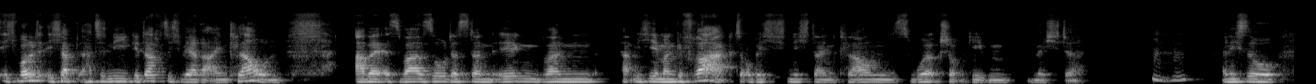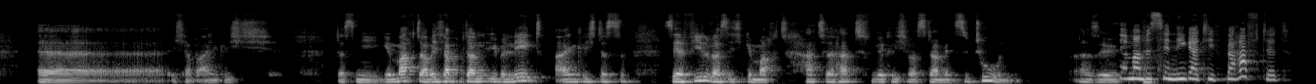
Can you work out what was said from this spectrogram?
ich wollte, ich hab, hatte nie gedacht, ich wäre ein Clown. Aber es war so, dass dann irgendwann hat mich jemand gefragt, ob ich nicht einen Clowns-Workshop geben möchte. Mhm. Und ich so, äh, ich habe eigentlich das nie gemacht, aber ich habe dann überlegt, eigentlich, dass sehr viel, was ich gemacht hatte, hat wirklich was damit zu tun. Also, ist ja immer ein bisschen negativ behaftet.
